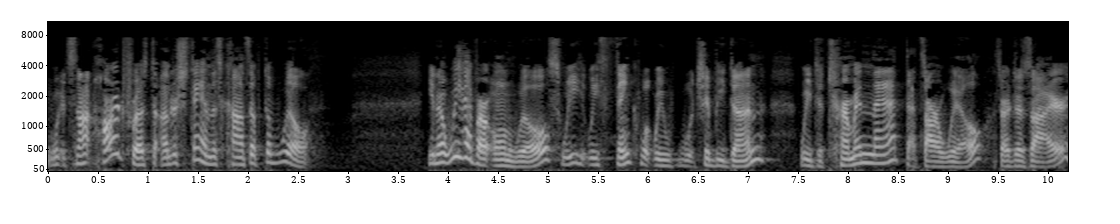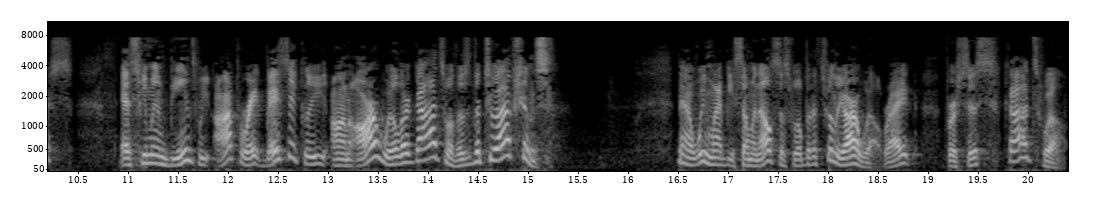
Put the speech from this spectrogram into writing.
it's not hard for us to understand this concept of will. You know, we have our own wills. We, we think what we what should be done. We determine that. That's our will. It's our desires. As human beings, we operate basically on our will or God's will. Those are the two options. Now, we might be someone else's will, but it's really our will, right? Versus God's will.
